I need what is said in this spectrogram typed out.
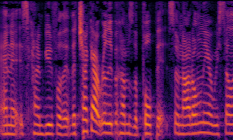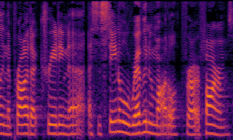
And it's kind of beautiful the, the checkout really becomes the pulpit. So not only are we selling the product creating a, a, sustainable revenue model for our farms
